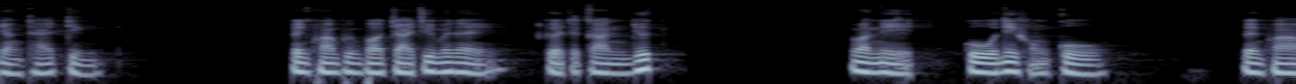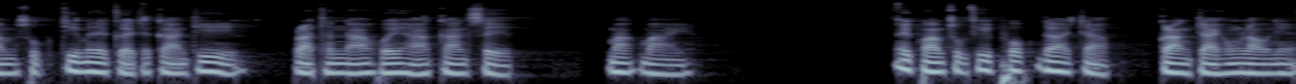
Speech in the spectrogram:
อย่างแท้จริง เป็นความพึงพอใจที่ไม่ได้ เกิดจากการยึดว่านี่กูนี่ของกู เป็นความสุขที่ไม่ได้เกิดจากการที่ปรารถนาหวยหาการเสพมากมายในความสุขที่พบได้จากกลางใจของเราเนี่ย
